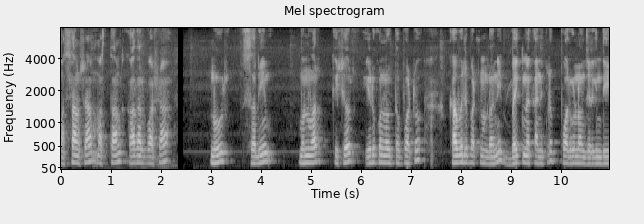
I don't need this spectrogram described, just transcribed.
మస్తాన్ షా మస్తాన్ కాదర్ బాషా నూర్ సలీం మున్వర్ కిషోర్ ఏడుకొండలతో పాటు కాబూలీపట్నంలోని బైక్ మెకానిక్లో పాల్గొనడం జరిగింది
